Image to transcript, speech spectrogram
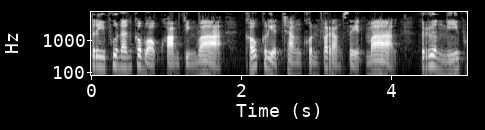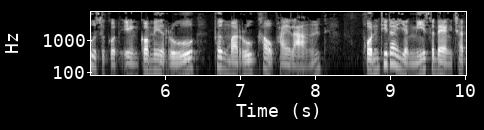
ตรีผู้นั้นก็บอกความจริงว่า เขาเกลียดชังคนฝรั่งเศสมาก เรื่องนี้ผู้สะกดเองก็ไม่รู้ เพิ่งมารู้เข้าภายหลัง ผลที่ได้อย่างนี้แสดงชัด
